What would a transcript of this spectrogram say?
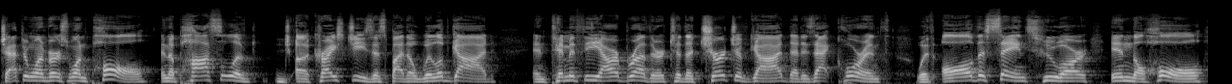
Chapter 1, verse 1 Paul, an apostle of uh, Christ Jesus by the will of God, and Timothy, our brother, to the church of God that is at Corinth, with all the saints who are in the whole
